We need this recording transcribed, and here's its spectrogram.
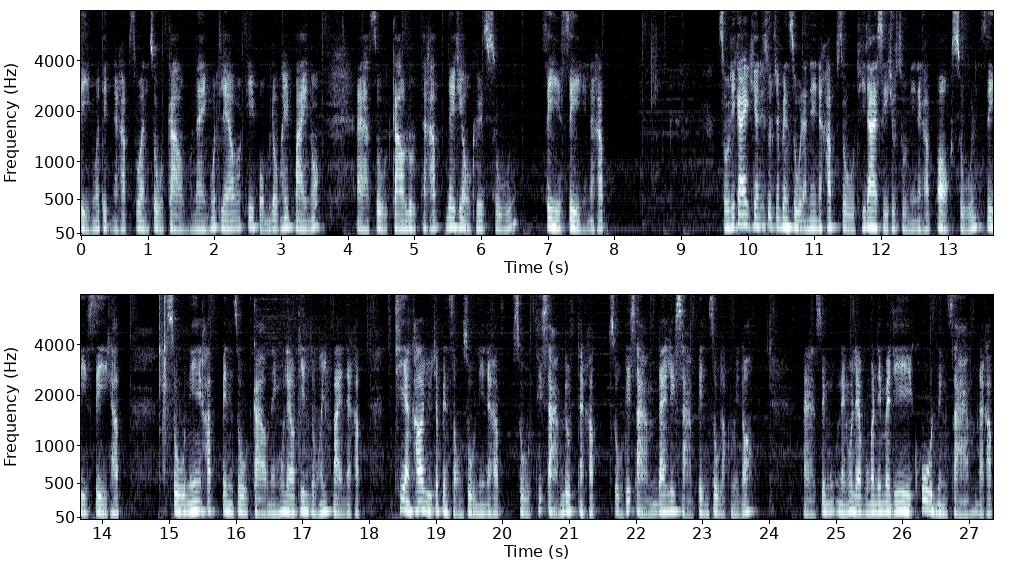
4งวดติดนะครับ ส่วนสูตรเก่าในงวดแล้วที่ผมลงให้ไปเนาะ สูตรเก่าหลุดนะครับเลขที่ออกคือ 0 4 4 นะครับ สูตรที่ใกล้เคียงที่สุดจะเป็นสูตรอันนี้นะครับ สูตรที่ได้ 4.0 นี้นะครับ ออก 0 4 4 ครับ สูตรนี้ครับเป็นสูตรเก่าในงวดแล้วที่ลงให้ไปนะครับ ที่ยังเข้าอยู่จะเป็น 2 สูตรนี้นะครับ สูตรที่ 3 หลุดนะครับ สูตรที่ 3 ได้เลข 3 เป็นสูตรหลักหน่วยเนาะอ่าซึ่งในงวดแล้วผมก็เน้นไปที่คู่ 1 3 นะครับ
